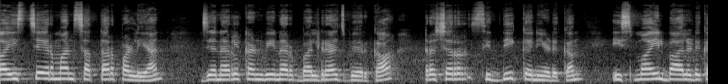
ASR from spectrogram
vice chairman Sattar Palliyan general convener Balraj Berka treasurer Siddique കനിയടക്കം ഇസ്മായിൽ ബാലടുക്ക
